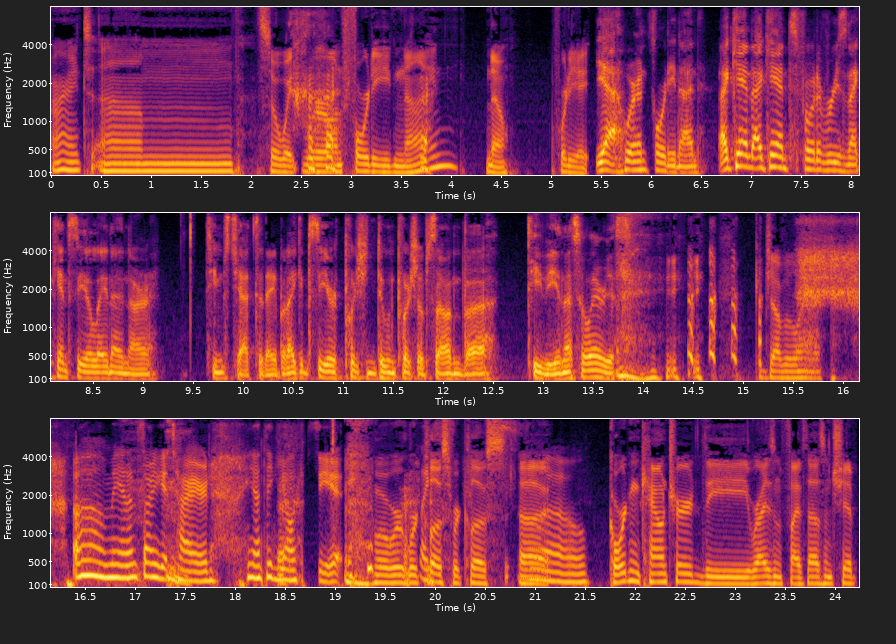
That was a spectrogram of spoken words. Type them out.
all right. Um, so wait, we're on 49? No, 48. Yeah, we're in 49. I can't. I can't for whatever reason. I can't see Alaina in our Teams chat today, but I can see her pushing, doing push-ups on the TV, and that's hilarious. Good job, Alaina. Oh man, I'm starting to get tired. Yeah, I think y'all can see it. Well, we're, we're Like, close. We're close. Uh, Whoa. Gordon countered the Ryzen 5000 chip,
